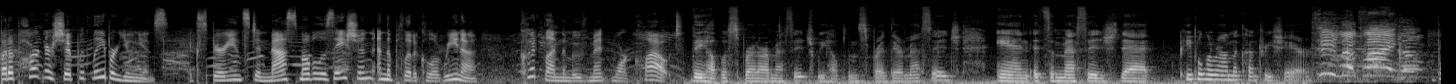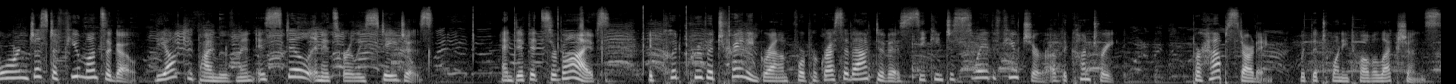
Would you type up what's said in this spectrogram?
But a partnership with labor unions, experienced in mass mobilization and the political arena, could lend the movement more clout. They help us spread our message, we help them spread their message, and it's a message that people around the country share. Like. Born just a few months ago, the Occupy movement is still in its early stages. And if it survives, it could prove a training ground for progressive activists seeking to sway the future of the country perhaps starting with the 2012 elections.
